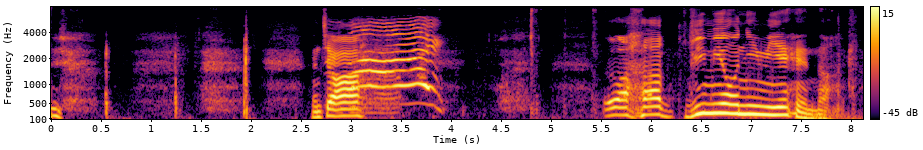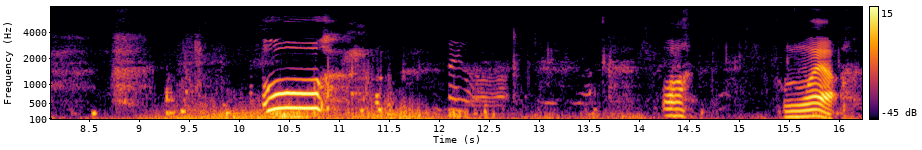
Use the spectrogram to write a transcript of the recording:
よいしょ。こんにちは。うわー微妙に見えへんなあほんまや。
